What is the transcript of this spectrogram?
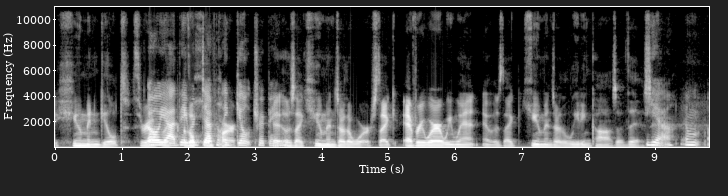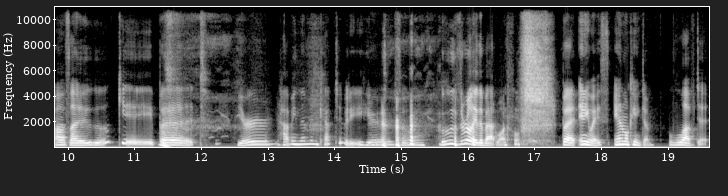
human guilt throughout. oh yeah, like, they the were definitely park. guilt tripping. It was like humans are the worst. Like everywhere we went, it was like humans are the leading cause of this. Yeah, and I was like, okay, but you're having them in captivity here, so who's really the bad one? but anyways, Animal Kingdom, loved it.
